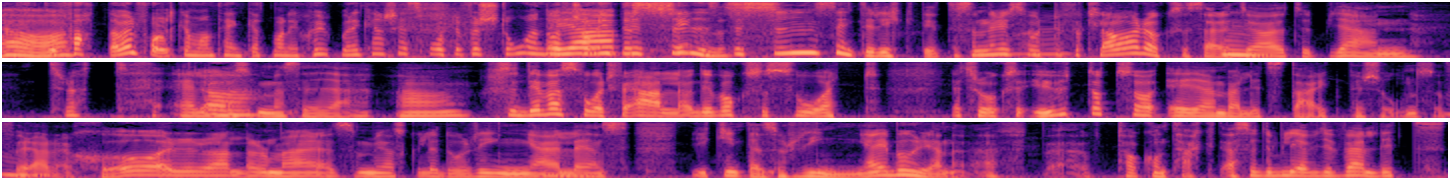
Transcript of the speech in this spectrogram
Ja. då fattar väl folk kan man tänka att man är sjuk men det kanske är svårt att förstå ändå eftersom det Ja, inte precis. syns. Det syns inte riktigt. Och sen är det svårt att förklara också så här, att jag är typ hjärntrött. Eller Ja. vad ska man säga. Ja. Så det var svårt för alla och det var också svårt. Jag tror också utåt så är jag en väldigt stark person. Så för arrangörer och alla de här som jag skulle då ringa eller ens, gick inte ens att ringa i början. Att, att ta kontakt. Alltså det blev ju väldigt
